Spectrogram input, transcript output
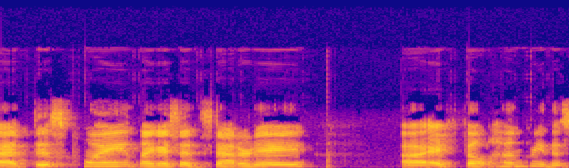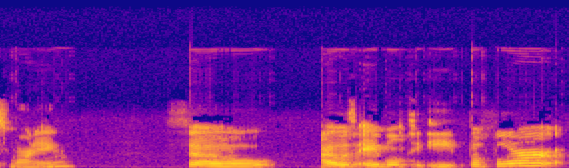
at this point, like I said, Saturday, uh, I felt hungry this morning. So I was able to eat. Before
